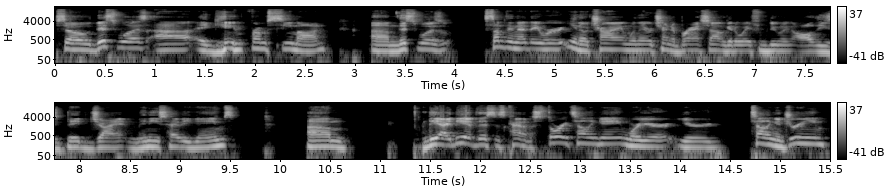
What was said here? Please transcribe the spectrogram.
So this was uh, a game from CMON. Um, this was something that they were, you know, trying when they were trying to branch out and get away from doing all these big, giant, minis heavy games. Um, the idea of this is kind of a storytelling game where you're you're telling a dream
